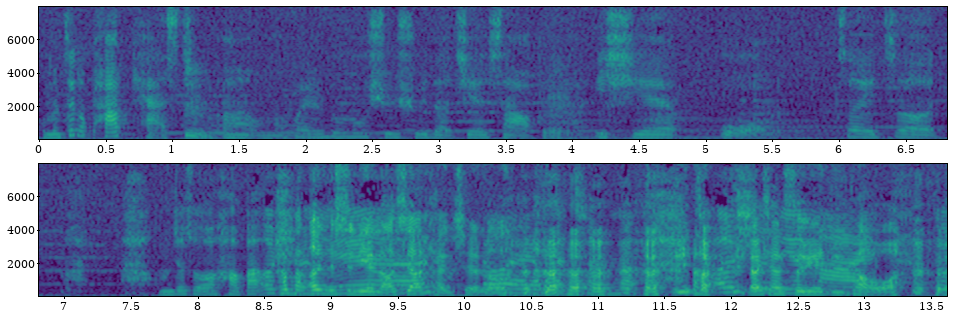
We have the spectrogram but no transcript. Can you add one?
我们这个 podcast，嗯，嗯，我们会陆陆续续的介绍一些我在这。我们就说好吧，二十年，二十年，老师要坦诚了，对，要坦诚了，要要向岁月低头哦。对，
